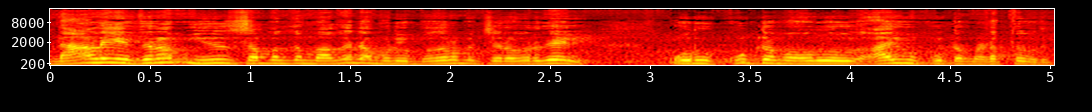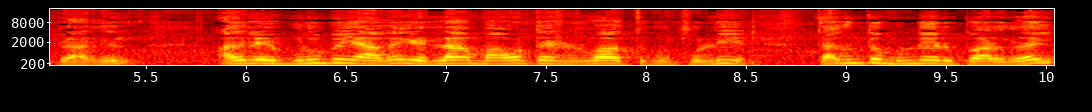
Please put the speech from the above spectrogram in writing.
நாளைய தினம் இது சம்பந்தமாக நம்முடைய முதலமைச்சர் அவர்கள் ஒரு கூட்டம் ஒரு ஆய்வுக் கூட்டம் நடத்தவிருக்கிறார்கள். அதில் முழுமையாக எல்லா மாவட்ட நிர்வாகத்துக்கும் சொல்லி தகுந்த முன்னேற்பாடுகளை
